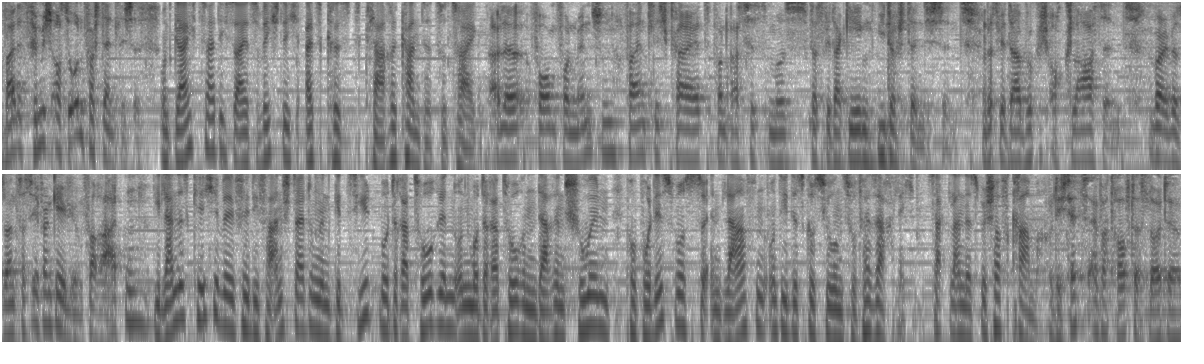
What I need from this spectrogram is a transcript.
weil es für mich auch so unverständlich ist. Und gleichzeitig sei es wichtig, als Christ klare Kante zu zeigen. Alle Formen von Menschenfeindlichkeit, von Rassismus, dass wir dagegen widerständig sind und dass wir da wirklich auch klar sind, weil wir sonst das Evangelium verraten. Die Landeskirche will für die Veranstaltungen gezielt Moderatorinnen und Moderatoren darin schulen, Populismus zu entlarven und die Diskussion zu versachlichen, sagt Landesbischof Kramer. Und ich setze einfach darauf, dass Leute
